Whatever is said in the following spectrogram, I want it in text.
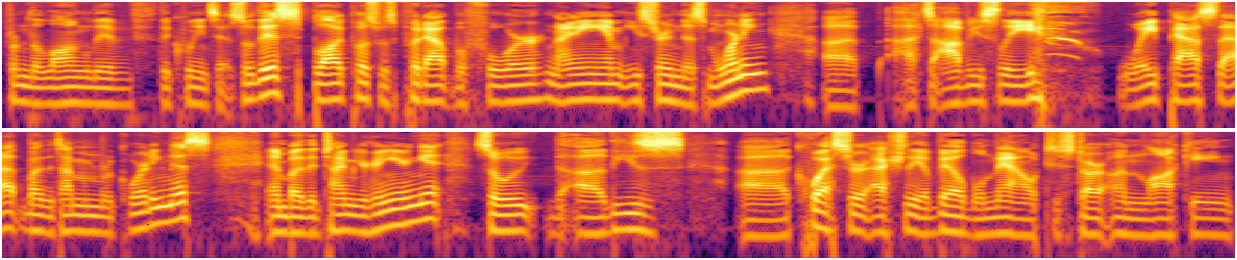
from the long live the queen set. So this blog post was put out before 9 a.m eastern this morning. Uh, it's obviously way past that by the time I'm recording this, and by the time you're hearing it. So uh, these uh, quests are actually available now to start unlocking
